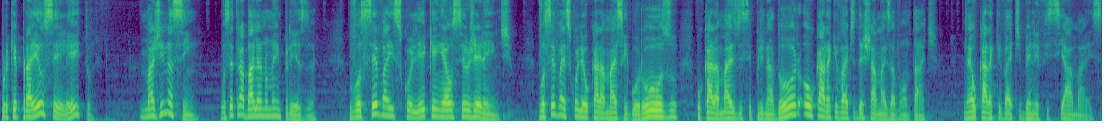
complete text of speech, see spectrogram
Porque para eu ser eleito, imagina assim: você trabalha numa empresa. Você vai escolher quem é o seu gerente. Você vai escolher o cara mais rigoroso, o cara mais disciplinador ou o cara que vai te deixar mais à vontade? Né? O cara que vai te beneficiar mais.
